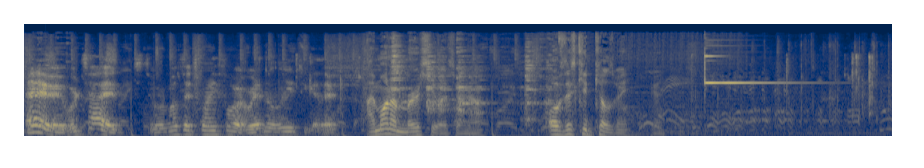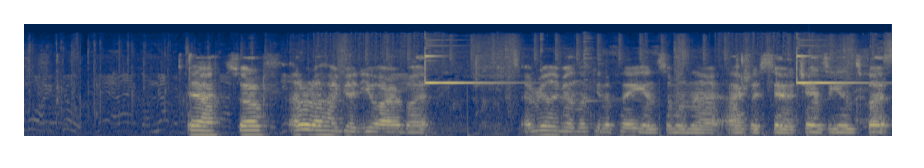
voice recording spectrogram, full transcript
Hey, we're tied. We're both at 24. We're in the lead together. I'm on a mercy list right now. Oh, if this kid kills me. Okay. Yeah. So I don't know how good you are, but I've really been looking to play against someone that I actually stand a chance against. But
